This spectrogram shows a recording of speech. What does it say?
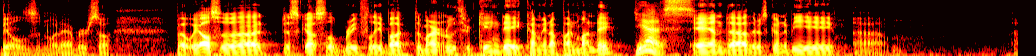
bills and whatever. So, but we also uh, discussed a little briefly about the Martin Luther King Day coming up on Monday. yes. And uh, there's going to be a um, uh,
